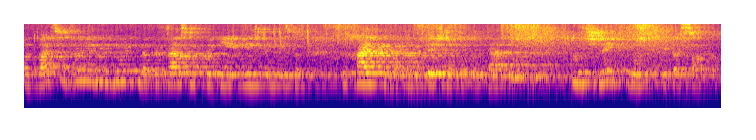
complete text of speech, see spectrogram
о 22.00 на прекрасну подію міста міста Михайловського математичного факультету, нічний клуб і «Підосок».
